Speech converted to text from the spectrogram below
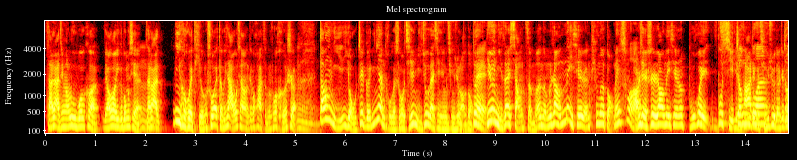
咱俩经常录播课，聊到一个东西，咱俩立刻会停，说哎等一下，我想想这个话怎么说合适。当你有这个念头的时候，其实你就在进行情绪劳动。对因为你在想怎么能让那些人听得懂，没错而且是让那些人不会不起争引发这个，情绪的这个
